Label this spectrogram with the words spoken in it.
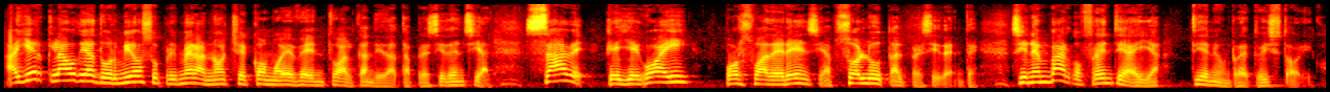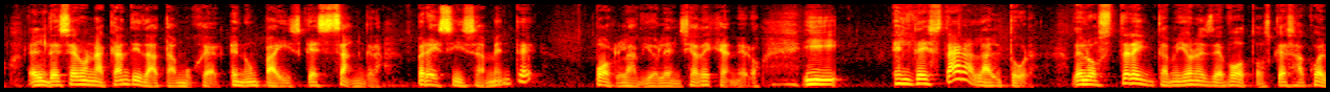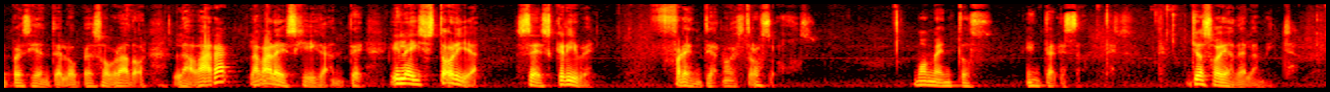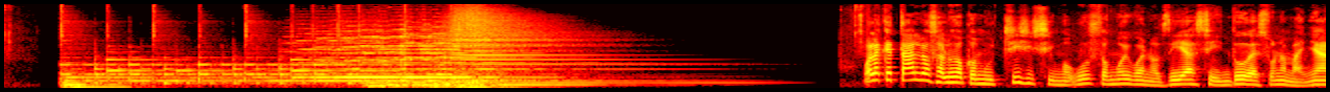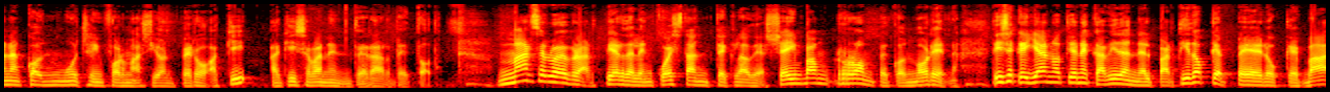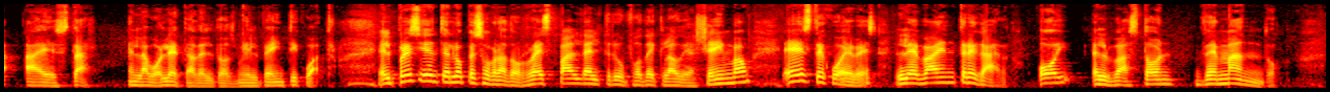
Ayer Claudia durmió su primera noche como eventual candidata presidencial. Sabe que llegó ahí por su adherencia absoluta al presidente. Sin embargo, frente a ella tiene un reto histórico, el de ser una candidata mujer en un país que sangra precisamente por la violencia de género y el de estar a la altura de los 30 millones de votos que sacó el presidente López Obrador. La vara, la vara es gigante y la historia se escribe frente a nuestros ojos. Momentos interesantes. Yo soy Adela Micha. Hola, ¿qué tal? Los saludo con muchísimo gusto. Muy buenos días. Sin duda es una mañana con mucha información, pero aquí, aquí se van a enterar de todo. Marcelo Ebrard pierde la encuesta ante Claudia Sheinbaum, rompe con Morena. Dice que ya no tiene cabida en el partido, que pero que va a estar en la boleta del 2024. El presidente López Obrador respalda el triunfo de Claudia Sheinbaum. Este jueves le va a entregar hoy el bastón de mando.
